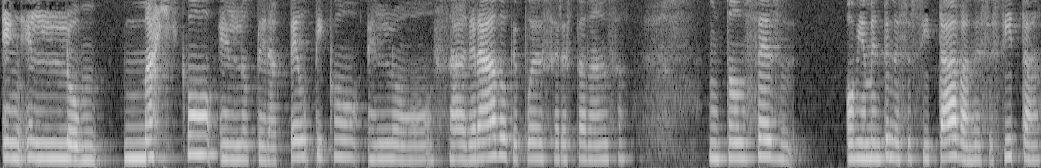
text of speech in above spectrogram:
en, en lo mágico, en lo terapéutico, en lo sagrado que puede ser esta danza. Entonces, obviamente necesitaba, necesita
